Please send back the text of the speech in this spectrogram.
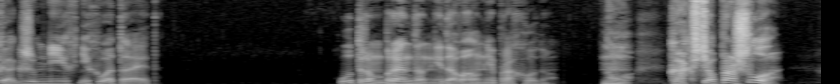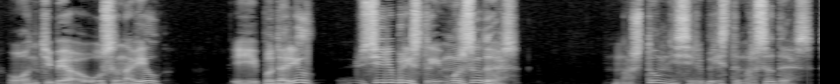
Как же мне их не хватает. Утром Брэндон не давал мне проходу. «Ну, как все прошло? Он тебя усыновил и подарил серебристый Мерседес?» «На что мне серебристый Мерседес?»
